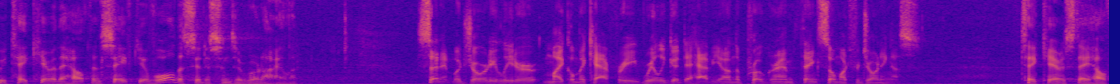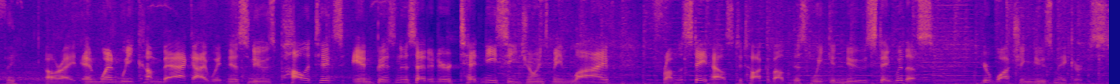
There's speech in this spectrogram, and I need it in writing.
we take care of the health and safety of all the citizens of Rhode Island. Senate Majority Leader Michael McCaffrey, really good to have you on the program. Thanks so much for joining us. Take care and stay healthy. All right, and when we come back, Eyewitness News politics and business editor Ted Nesi joins me live from the State House to talk about this week in news. Stay with us. You're watching Newsmakers.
